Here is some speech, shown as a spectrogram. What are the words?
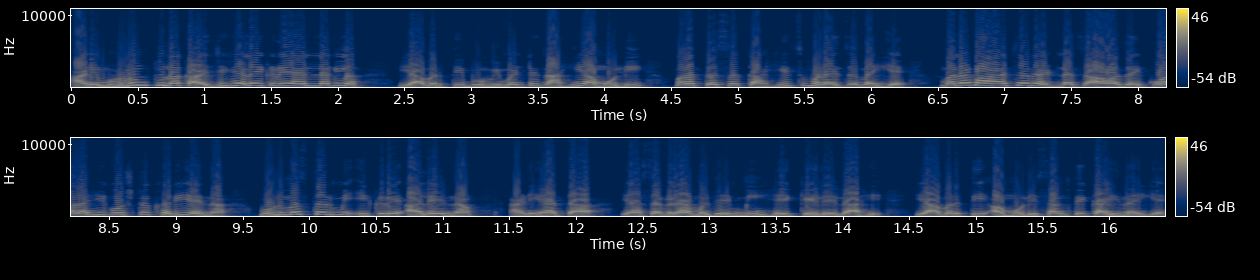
आणि म्हणून तुला काळजी घ्यायला इकडे यायला लागलं? यावरती भूमी म्हणते नाही अमोली मला तसं काहीच म्हणायचं नाहीये. मला बाळाच्या रडण्याचा आवाज ऐकू आला ही गोष्ट खरी आहे ना? म्हणूनच तर मी इकडे आले ना? आणि आता या सगळ्यामध्ये मी हे केलेलं आहे. यावरती अमोली सांगते काही नाहीये.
